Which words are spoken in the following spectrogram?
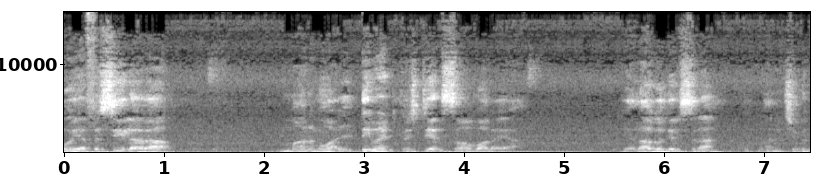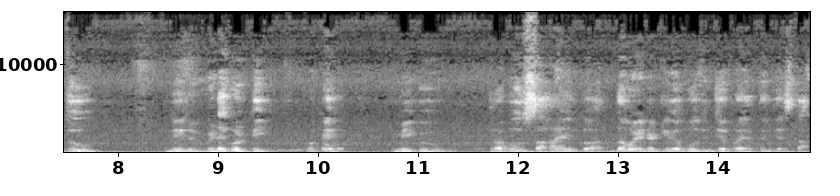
ఓ ఎఫ్ఎస్సీలారా మనము అల్టిమేట్ క్రిస్టియన్స్ అవ్వాలయా ఎలాగో తెలిసినా అని చెబుతూ నేను విడగొట్టి ఓకే మీకు ప్రభు సహాయంతో అర్థమయ్యేటట్లుగా బోధించే ప్రయత్నం చేస్తా.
